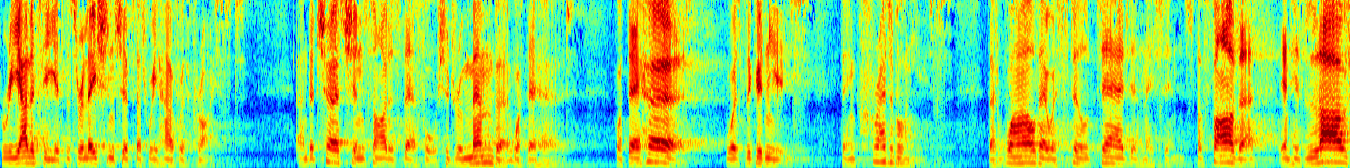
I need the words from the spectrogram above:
reality is this relationship that we have with Christ. And the church in Sardis, therefore, should remember what they heard. What they heard was the good news, the incredible news, that while they were still dead in their sins, the Father, in his love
